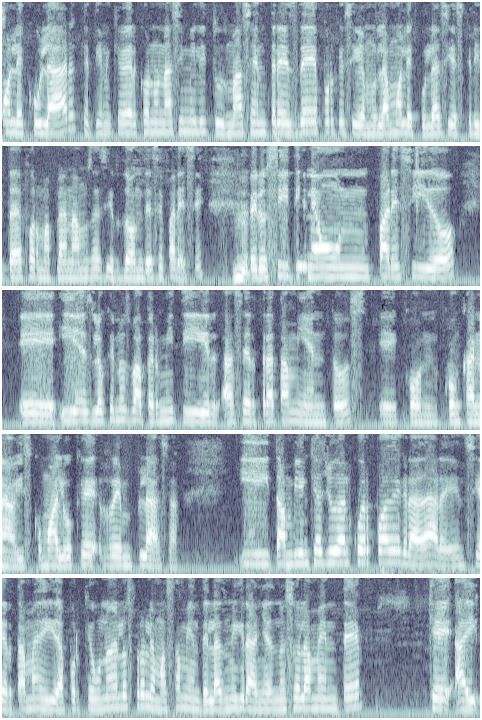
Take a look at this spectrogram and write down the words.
molecular que tiene que ver con una similitud más en 3D, porque si vemos la molécula así escrita de forma plana, vamos a decir dónde se parece, pero sí tiene un parecido eh, y es lo que nos va a permitir hacer tratamientos eh, con, con cannabis como algo que reemplaza. Y también que ayuda al cuerpo a degradar en cierta medida, porque uno de los problemas también de las migrañas no es solamente que hay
